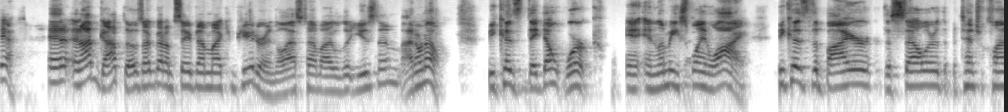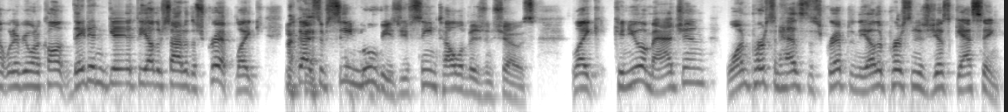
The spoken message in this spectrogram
Yeah. And, and I've got those. I've got them saved on my computer. And the last time I used them, I don't know because they don't work. And, and let me explain why. Because the buyer, the seller, the potential client, whatever you want to call it, they didn't get the other side of the script. Like you guys have seen movies, you've seen television shows. Like, can you imagine one person has the script and the other person is just guessing?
